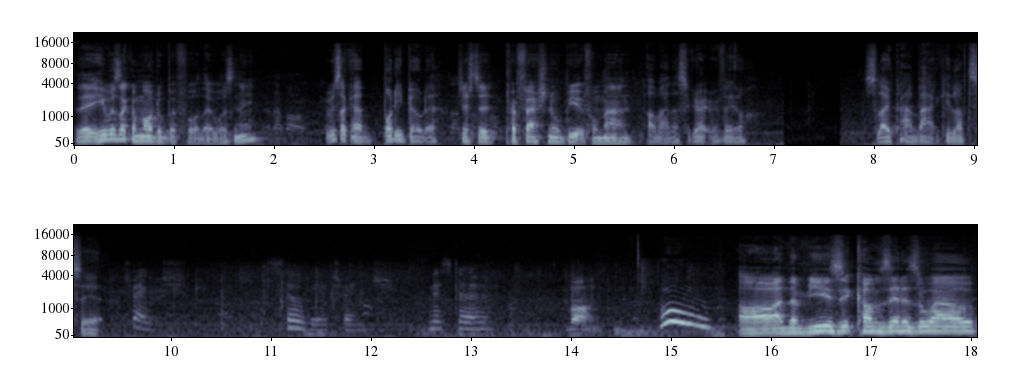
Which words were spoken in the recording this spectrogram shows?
The- He was like a model before, though, wasn't he? He was like a bodybuilder. Just a professional, beautiful man. Oh man, that's a great reveal. Slow pan back. You love to see it. Trench. Sylvia Trench. Mr. Bond. Oh, and the music comes in as well.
